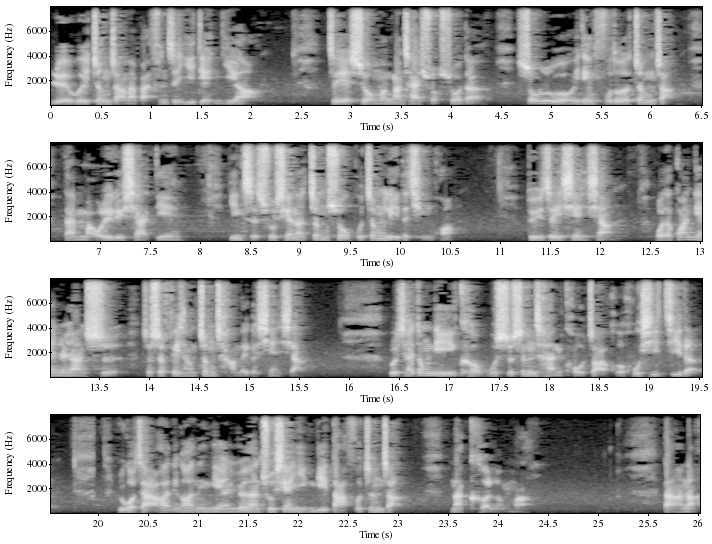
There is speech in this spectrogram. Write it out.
略微增长了百分之一点一二，这也是我们刚才所说的，收入有一定幅度的增长，但毛利率下跌，因此出现了增收不增利的情况。对于这一现象，我的观点仍然是这是非常正常的一个现象。潍柴动力可不是生产口罩和呼吸机的，如果在2020年仍然出现盈利大幅增长，那可能吗？当然了，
